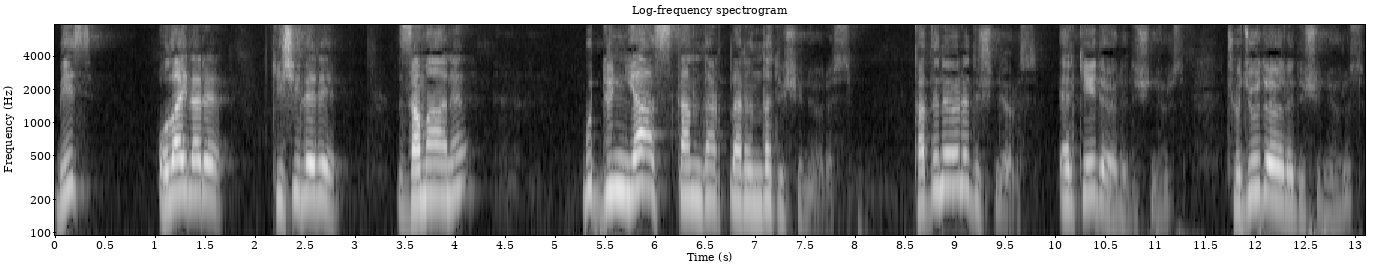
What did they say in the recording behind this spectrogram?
Biz olayları, kişileri, zamanı bu dünya standartlarında düşünüyoruz. Kadını öyle düşünüyoruz. Erkeği de öyle düşünüyoruz. Çocuğu da öyle düşünüyoruz.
